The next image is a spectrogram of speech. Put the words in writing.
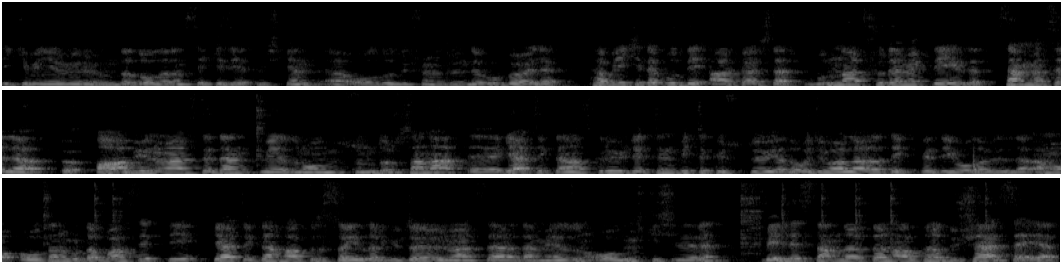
2021 yılında doların 8.70 iken e, olduğu düşünüldüğünde bu böyle. Tabii ki de bu de- arkadaşlar bunlar şu demek değildir. Sen mesela A bir üniversiteden mezun olmuşsundur. Sana e, gerçekten asgari ücretin bir tık üstü ya da o civarlarda teklif ediyor olabilirler. Ama Oğuzhan'ın burada bahsettiği gerçekten hatırı sayılır güzel üniversitelerden mezun olmuş kişilerin belli standartların altına düşerse eğer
